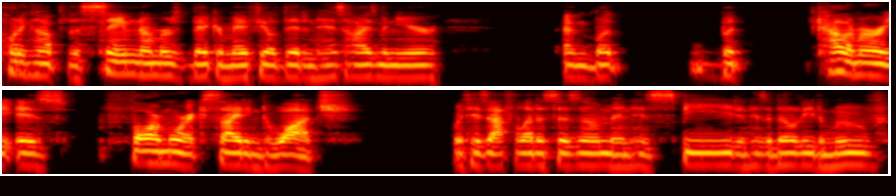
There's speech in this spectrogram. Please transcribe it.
putting up the same numbers Baker Mayfield did in his Heisman year, and but but Kyler Murray is far more exciting to watch with his athleticism and his speed and his ability to move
